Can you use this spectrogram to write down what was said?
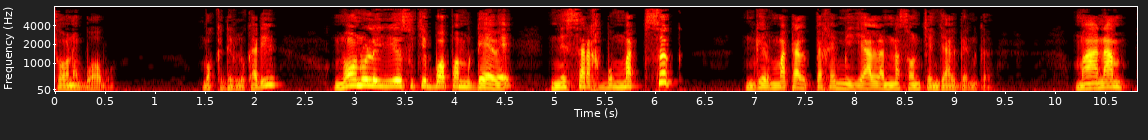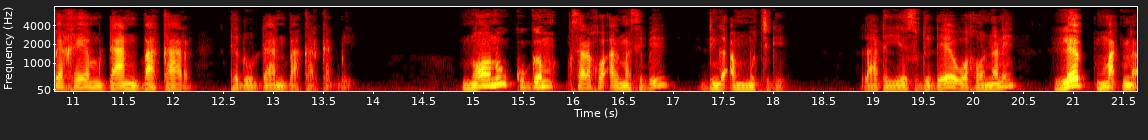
coono boobu mbokk déglukat yi noonu la yéesu ci boppam deewe ni sarax bu mat sëkk ngir matal pexe mi yàlla nasoon ca njalbeen ga maanaam pexeem daan bàkkaar te du daan bàkkaarkat bi noonu ku gëm saraxu almasi bi dinga am mucc gi laata yéesu di dee waxoon na ni lépp mat na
